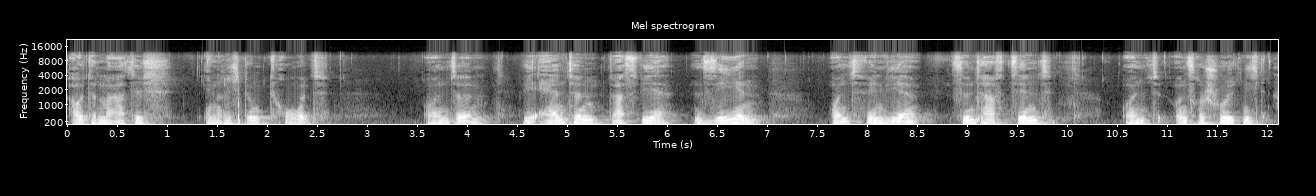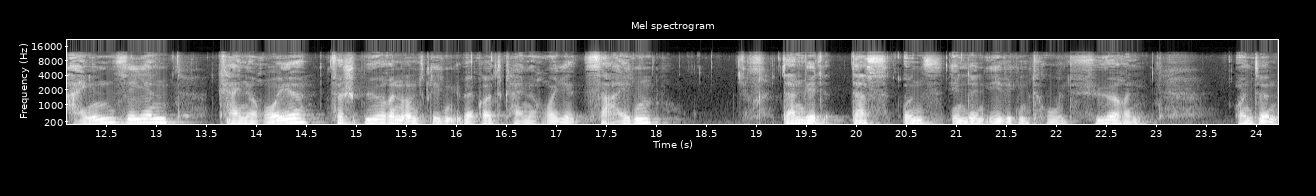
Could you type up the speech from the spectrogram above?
automatisch in Richtung Tod. Und ähm, wir ernten, was wir sehen. Und wenn wir sündhaft sind und unsere Schuld nicht einsehen, keine Reue verspüren und gegenüber Gott keine Reue zeigen, dann wird das uns in den ewigen Tod führen. Und äh,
